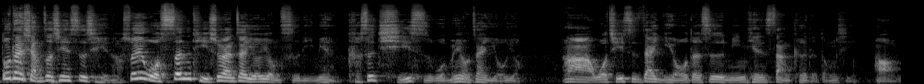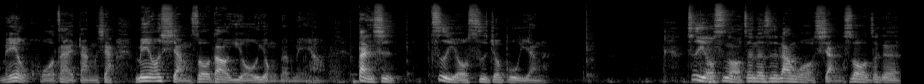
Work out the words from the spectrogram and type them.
都在想这些事情呢。所以我身体虽然在游泳池里面，可是其实我没有在游泳。啊，我其实在游的是明天上课的东西，好，没有活在当下，没有享受到游泳的美好。但是自由式就不一样了，自由式哦，真的是让我享受这个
